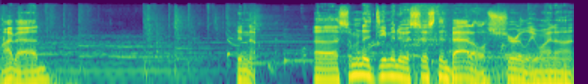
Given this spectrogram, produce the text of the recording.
My bad. Didn't know. Uh, summon a demon to assist in battle. Surely, why not?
